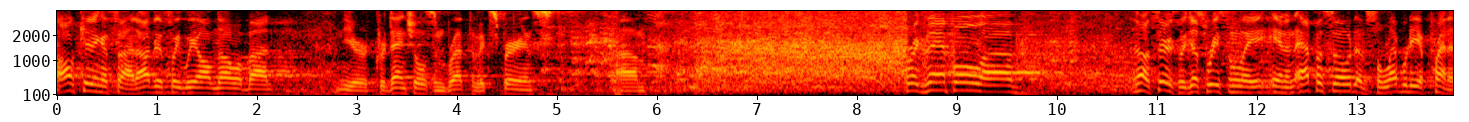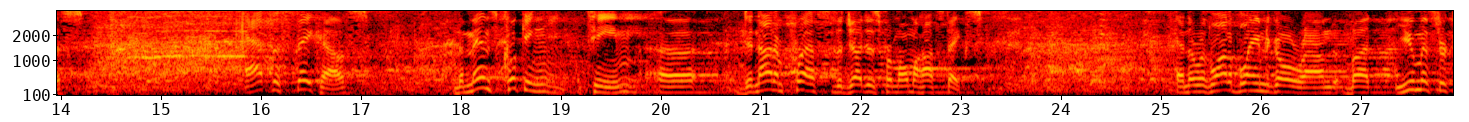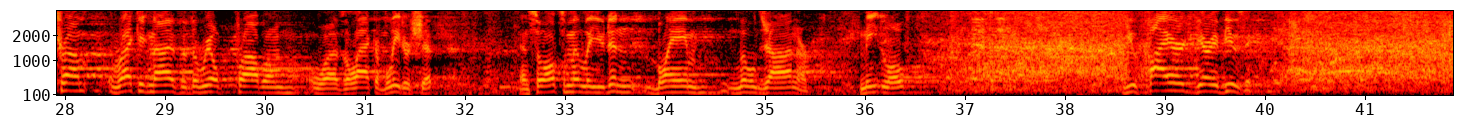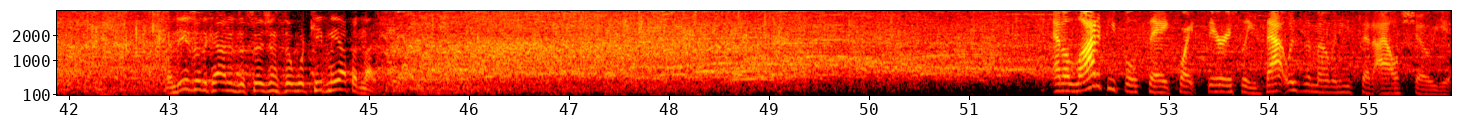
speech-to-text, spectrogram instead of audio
All kidding aside, obviously we all know about your credentials and breadth of experience. Um, for example, uh, no, seriously, just recently in an episode of Celebrity Apprentice at the steakhouse, the men's cooking team uh, did not impress the judges from Omaha Steaks. And there was a lot of blame to go around, but you, Mr. Trump, recognized that the real problem was a lack of leadership. And so ultimately, you didn't blame Lil Jon or Meatloaf. You fired Gary Busey. And these are the kind of decisions that would keep me up at night. And a lot of people say, quite seriously, that was the moment he said, "I'll show you."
